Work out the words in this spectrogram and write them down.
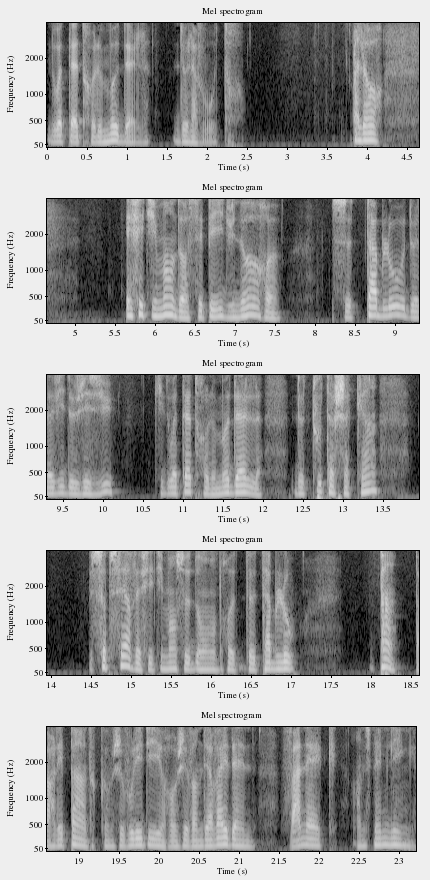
doit être le modèle de la vôtre. Alors, effectivement, dans ces pays du Nord, ce tableau de la vie de Jésus qui doit être le modèle de tout à chacun, s'observe effectivement ce nombre de tableaux peints par les peintres, comme je vous l'ai dit, Roger van der Weyden, Van Eyck, Hans Memling,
